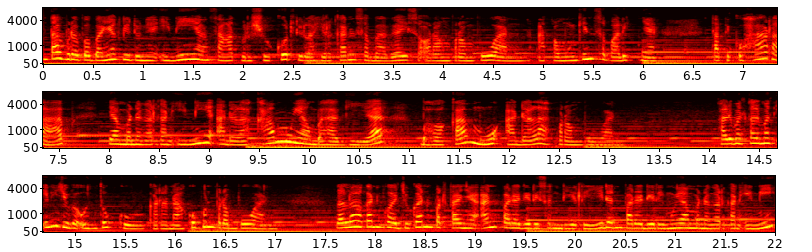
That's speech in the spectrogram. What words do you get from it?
Entah berapa banyak di dunia ini yang sangat bersyukur dilahirkan sebagai seorang perempuan, atau mungkin sebaliknya. Tapi ku harap yang mendengarkan ini adalah kamu yang bahagia bahwa kamu adalah perempuan. Kalimat-kalimat ini juga untukku, karena aku pun perempuan. Lalu akan kuajukan pertanyaan pada diri sendiri dan pada dirimu yang mendengarkan ini,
